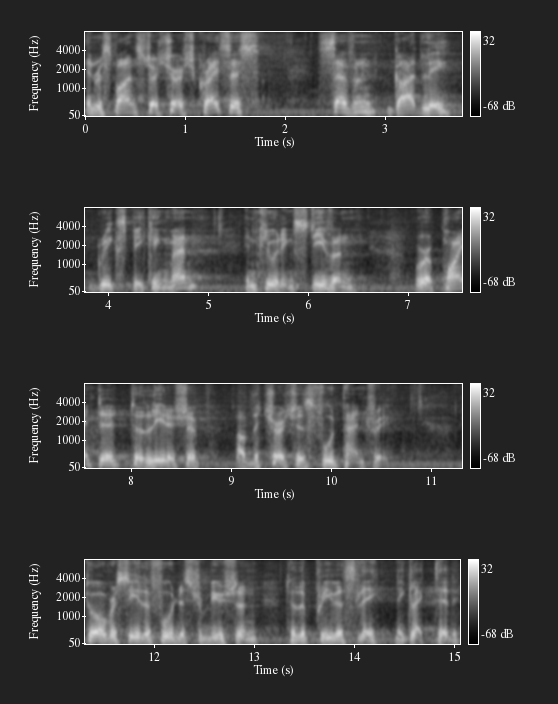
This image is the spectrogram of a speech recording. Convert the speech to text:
In response to a church crisis, seven godly Greek speaking men, including Stephen, were appointed to the leadership of the church's food pantry to oversee the food distribution to the previously neglected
